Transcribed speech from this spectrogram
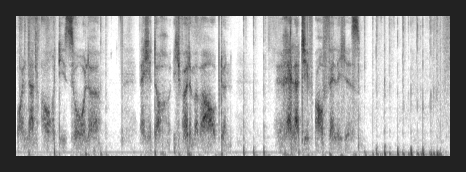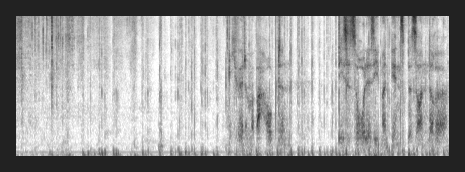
Und dann auch die Sohle, welche doch, ich würde mal behaupten, relativ auffällig ist. Ich würde mal behaupten, diese Sohle sieht man insbesondere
